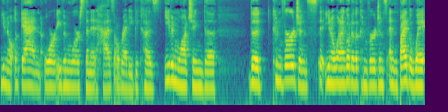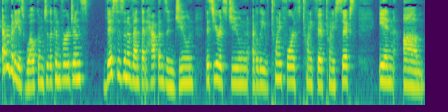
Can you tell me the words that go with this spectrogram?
you know, again or even worse than it has already. Because even watching the the convergence, you know, when I go to the convergence, and by the way, everybody is welcome to the convergence. This is an event that happens in June. This year it's June, I believe, 24th, 25th, 26th in um,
